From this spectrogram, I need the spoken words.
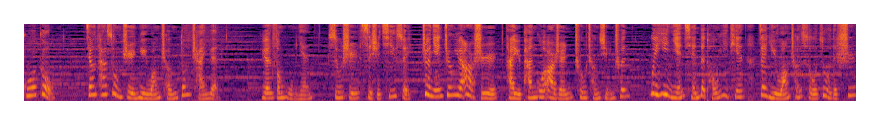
郭构，将他送至女王城东禅院。元丰五年。苏轼四十七岁，这年正月二十日，他与潘郭二人出城寻春，为一年前的同一天在女王城所作的诗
